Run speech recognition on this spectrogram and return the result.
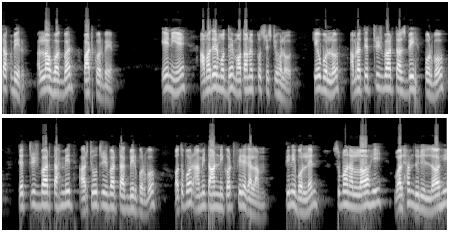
তাকবীর, আল্লাহ আকবর, পাঠ করবে। এ নিয়ে আমাদের মধ্যে মতানৈক্য সৃষ্টি হলো। কেউ বলল, আমরা ৩৩ বার তাসবিহ পড়ব ৩৩ বার তাহমিদ আর চৌত্রিশ বার তাকবীর পড়ব। অতপর আমি তার নিকট ফিরে গেলাম। তিনি বললেন সুমান আল্লাহি ওয়ালহামদুলিল্লাহি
